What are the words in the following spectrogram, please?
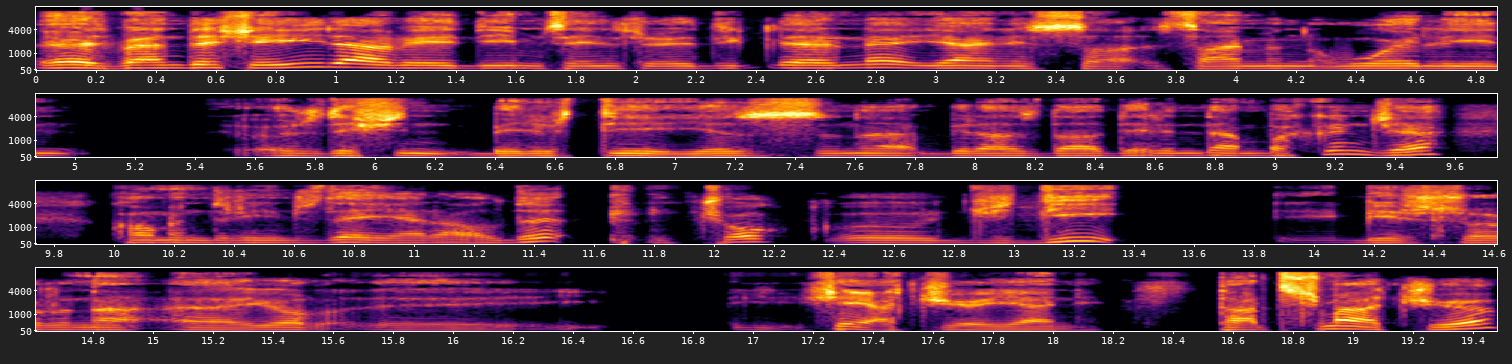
Evet ben de şeyi ilave edeyim senin söylediklerine yani Simon Wiley'in Özdeş'in belirttiği yazısına biraz daha derinden bakınca Common Dreams'de yer aldı. Çok e, ciddi bir soruna e, yol e, şey açıyor yani tartışma açıyor.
